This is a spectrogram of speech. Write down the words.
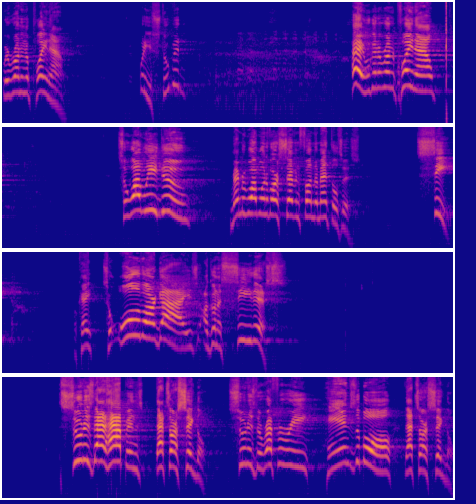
We're running a play now. What are you, stupid? hey, we're going to run a play now. So, what we do, remember what one of our seven fundamentals is? See. Okay? So, all of our guys are going to see this. As soon as that happens, that's our signal. Soon as the referee hands the ball, that's our signal.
